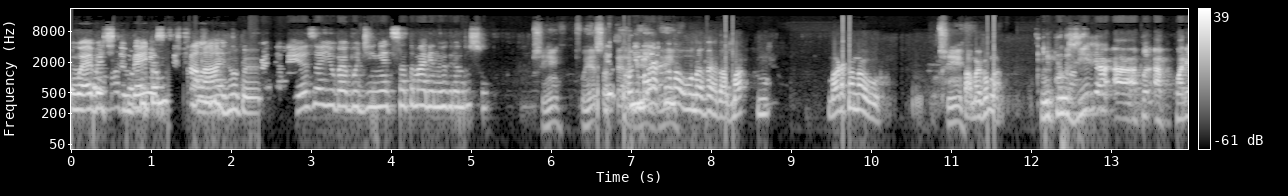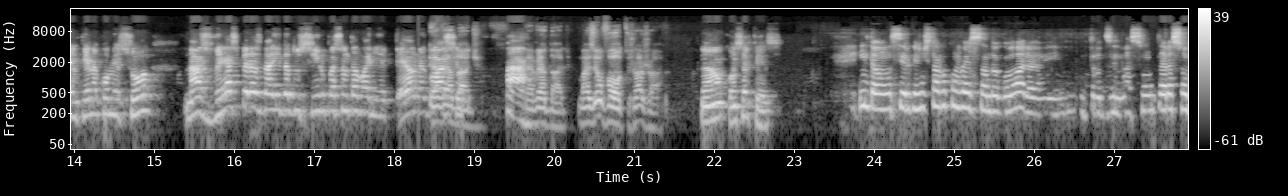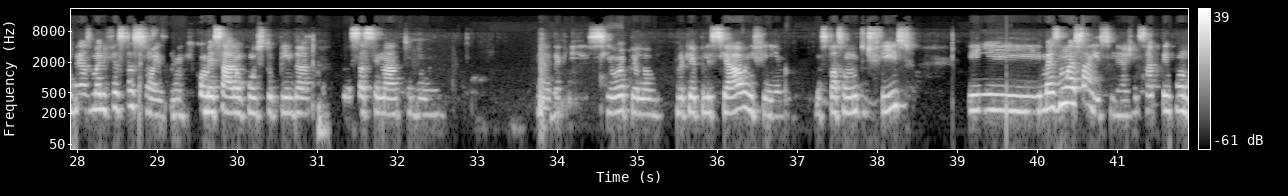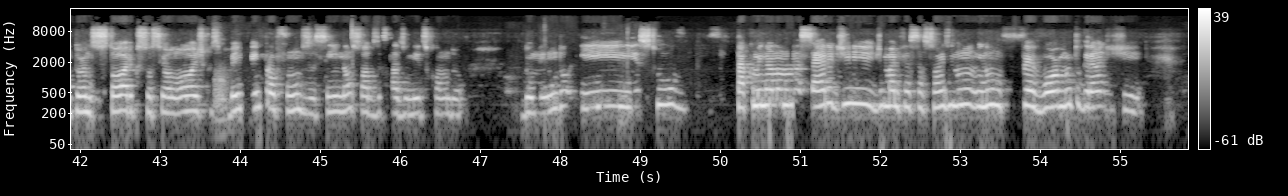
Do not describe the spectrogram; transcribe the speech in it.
o Ebert também, se falar, de Fortaleza, e o Barbudinho é de Santa Maria, no Rio Grande do Sul. Sim, conheço a terra. De Maracanãú, na verdade. Maracanãú. Sim. Tá, mas vamos lá. Inclusive, a, a, a quarentena começou nas vésperas da ida do Ciro para Santa Maria. É o negócio. É verdade. É verdade. Mas eu volto já já. Não, com certeza. Então, Ciro, que a gente estava conversando agora, e introduzindo o assunto, era sobre as manifestações, né, que começaram com o estupim da, do assassinato do, é, daquele senhor pelo, aquele policial, enfim, uma situação muito difícil. E, mas não é só isso, né? A gente sabe que tem contornos históricos, sociológicos bem, bem profundos, assim, não só dos Estados Unidos como do, do mundo, e isso está culminando numa série de, de manifestações e num, e num fervor muito grande de,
